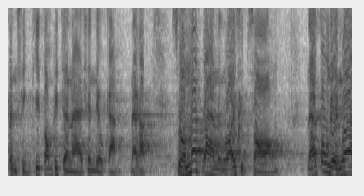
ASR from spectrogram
เป็นสิ่งที่ต้องพิจารณาเช่นเดียวกันนะครับ ส่วนมาตรา 112 นะต้องเรียนว่า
